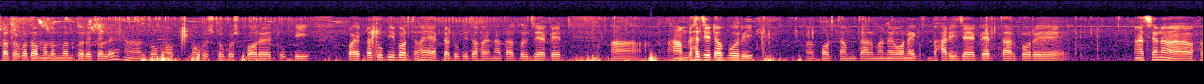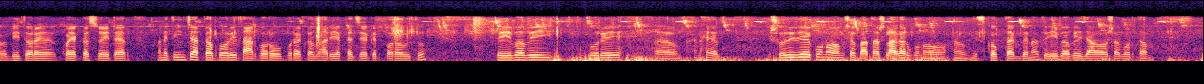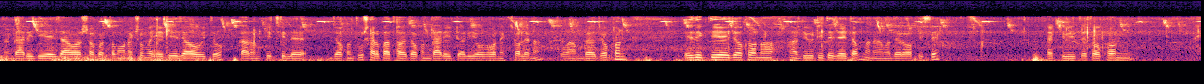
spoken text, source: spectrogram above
সতর্কতা অবলম্বন করে চলে তো মুখোশ টুকুশ পরে, টুপি, কয়েকটা টুপি পরতে হয়, একটা টুপি তো হয় না, তারপর জ্যাকেট আমরা যেটা পরি পরতাম, তার মানে অনেক ভারী জ্যাকেট, তারপরে আছে না, ভিতরে কয়েকটা সোয়েটার মানে তিন চারটা পরে, তারপর উপরে একটা ভারী একটা জ্যাকেট পরা হইতো। তো এভাবেই পরে মানে শরীরে কোনো অংশে বাতাস লাগার কোনো স্কোপ থাকবে না। তো এইভাবে যাওয়া আসা করতাম, গাড়ি দিয়ে যাওয়া আসা করতাম। অনেক সময় হেঁটে যাওয়া হইতো, কারণ পিছিলে যখন তুষারপাত হয় তখন গাড়ি টাড়িও অনেক চলে না। তো আমরা যখন এদিক দিয়ে যখন ডিউটিতে যাইতাম মানে আমাদের অফিসে ফ্যাক্টরিতে তখন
